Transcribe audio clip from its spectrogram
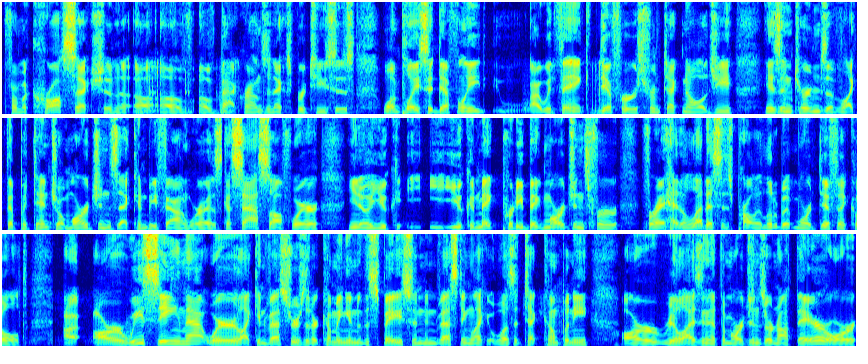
from a cross section uh, of, of backgrounds and expertises. One place it definitely, I would think, differs from technology is in terms of like the potential margins that can be found. Whereas a SaaS software, you know, you, you can make pretty big margins for, for a head of lettuce is probably a little bit more difficult. Are, are we seeing that where like investors that are coming into the space and investing like it was a tech company are realizing that the margins are not there, or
